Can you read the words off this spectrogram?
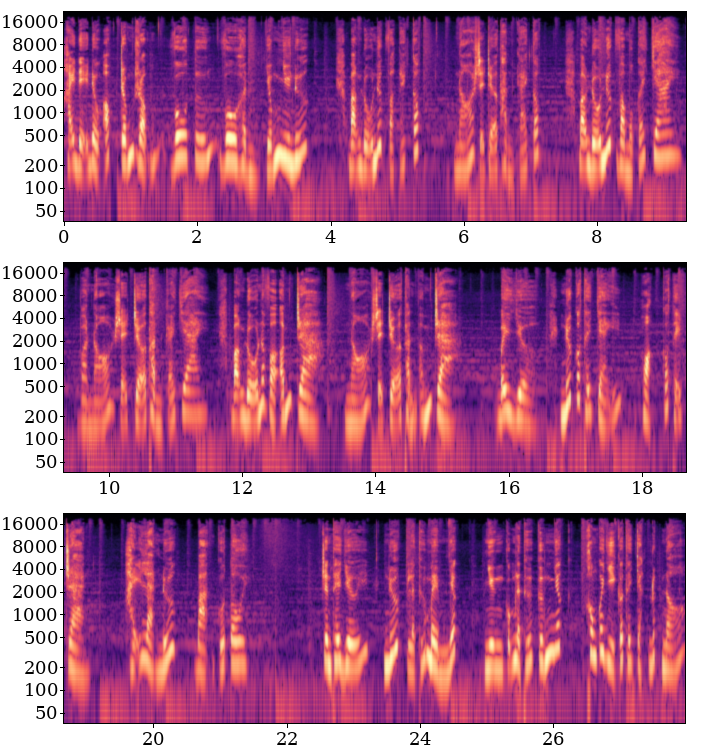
Hãy để đầu óc trống rỗng, vô tướng, vô hình giống như nước. Bạn đổ nước vào cái cốc, nó sẽ trở thành cái cốc. Bạn đổ nước vào một cái chai và nó sẽ trở thành cái chai. Bạn đổ nó vào ấm trà, nó sẽ trở thành ấm trà bây giờ nước có thể chảy hoặc có thể tràn. Hãy là nước, bạn của tôi. Trên thế giới, nước là thứ mềm nhất, nhưng cũng là thứ cứng nhất. Không có gì có thể chặt đứt nó.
